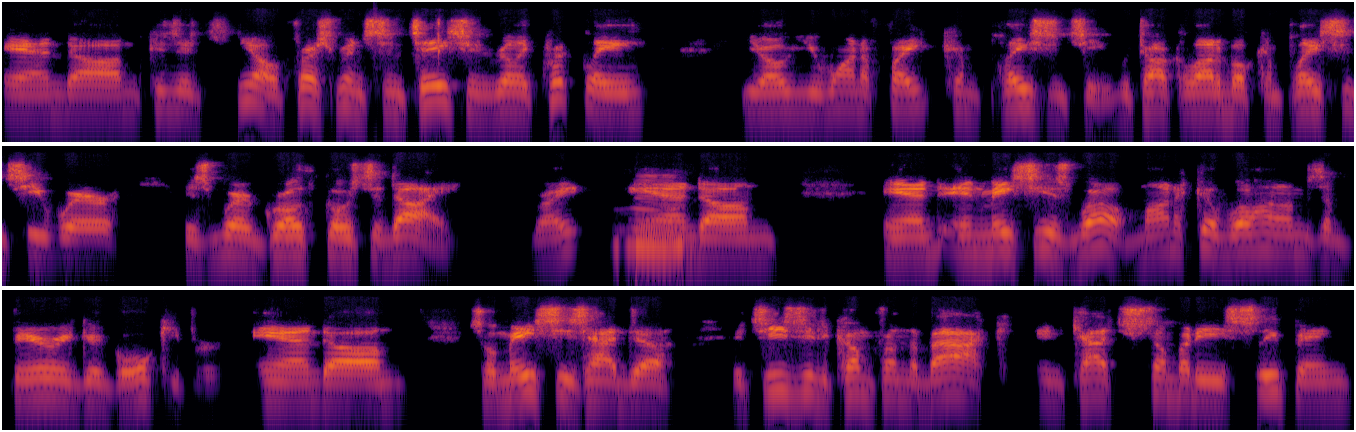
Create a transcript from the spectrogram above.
and um because it's you know freshman sensation really quickly. You know you want to fight complacency. We talk a lot about complacency where is where growth goes to die right? Mm-hmm. and um and and macy as well. Monica wilhelm's a very good goalkeeper. And um so macy's had to it's easy to come from the back and catch somebody sleeping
